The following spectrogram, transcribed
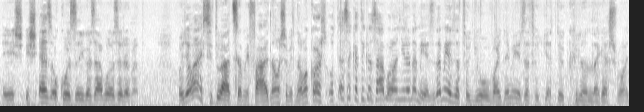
És, és ez okozza igazából az örömet. Hogyha van egy szituáció, ami fájdalmas, amit nem akarsz, ott ezeket igazából annyira nem érzed. Nem érzed, hogy jó vagy, nem érzed, hogy ettől különleges vagy.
